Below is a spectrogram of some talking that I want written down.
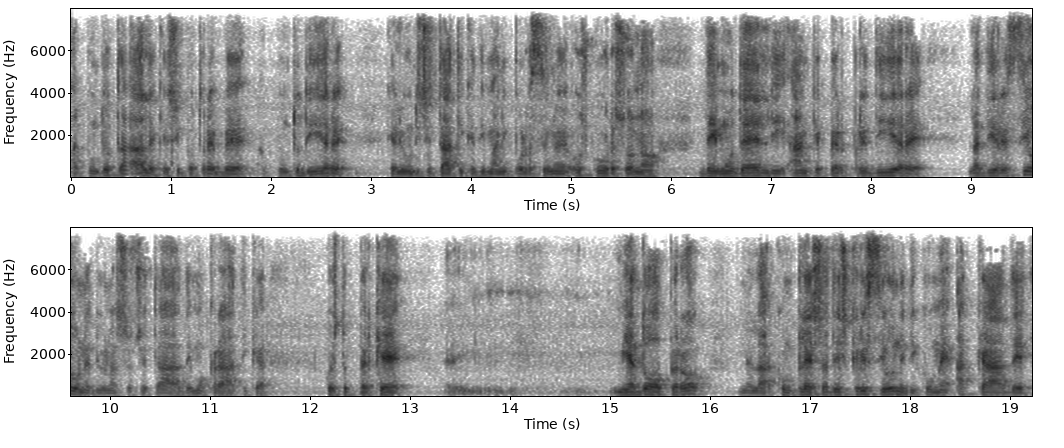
al punto tale che si potrebbe appunto dire che le 11 tattiche di manipolazione oscura sono dei modelli anche per predire la direzione di una società democratica. Questo perché eh, mi adopero nella complessa descrizione di come accade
